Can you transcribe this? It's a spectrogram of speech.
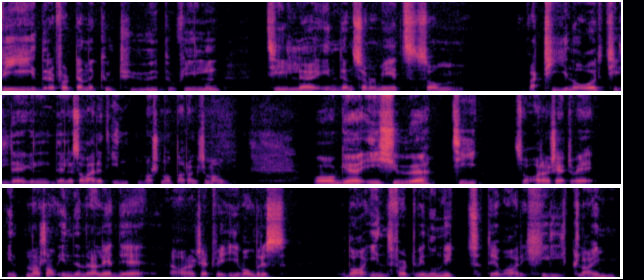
videreført denne kulturprofilen til eh, Indian Summer Meet, som hvert tiende år tildeles å være et internasjonalt arrangement. Og eh, i 2010 så arrangerte vi Internasjonal Indian Rally. Det arrangerte vi i Valdres. Og da innførte vi noe nytt. Det var hill climb,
